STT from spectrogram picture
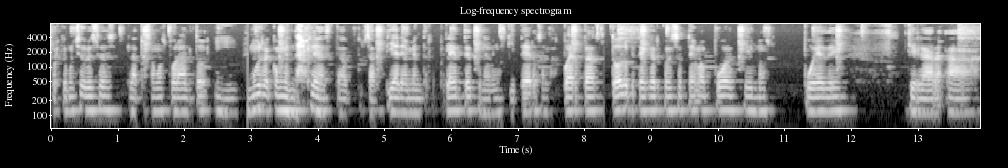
porque muchas veces la pasamos por alto y muy recomendable hasta usar diariamente repelente, tener mosquiteros en las puertas, todo lo que tenga que ver con ese tema porque nos puede llegar a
